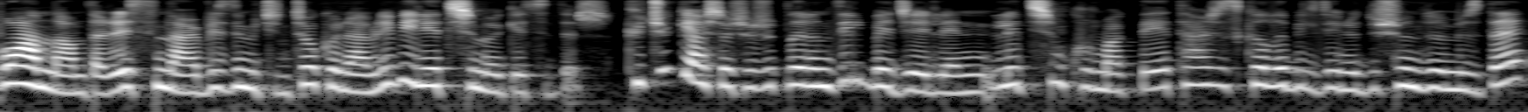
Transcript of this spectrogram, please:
Bu anlamda resimler bizim için çok önemli bir iletişim ögesidir. Küçük yaşta çocukların dil becerilerinin iletişim kurmakta yetersiz kalabildiğini düşündüğümüzde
